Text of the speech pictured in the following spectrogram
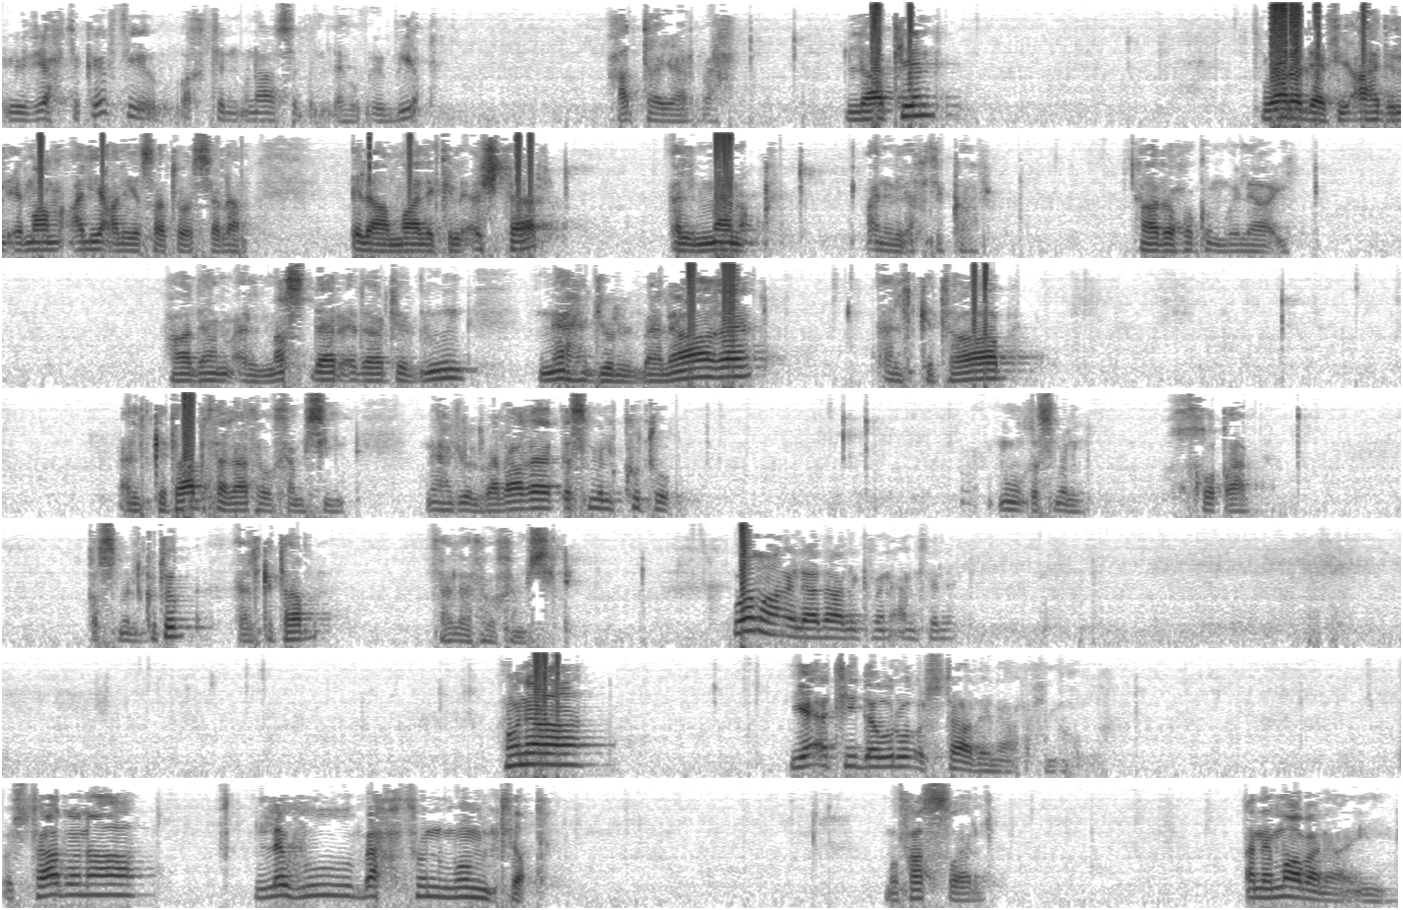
يريد يحتكر في وقت مناسب له يبيع حتى يربح. لكن ورد في عهد الإمام علي عليه الصلاة والسلام إلى مالك الأشتر المنع عن الاحتكار. هذا حكم ولائي. هذا المصدر إذا تدرون نهج البلاغة الكتاب الكتاب 53 نهج البلاغة قسم الكتب مو قسم الخطب قسم الكتب الكتاب 53 وما إلى ذلك من أمثلة. هنا يأتي دور أستاذنا رحمه الله. أستاذنا له بحث ممتع. مفصل. أنا ما بنائي.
